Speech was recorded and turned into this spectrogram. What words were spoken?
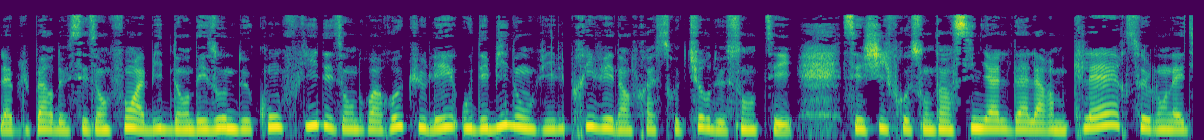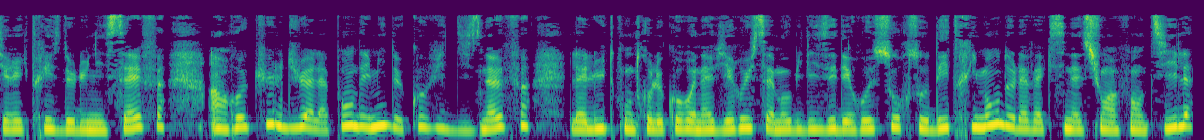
La plupart de ces enfants habitent dans des zones de conflit, des endroits reculés ou des bidonvilles privés d'infrastructures de santé. Ces chiffres sont un signal d'alarme clair selon la directrice de l'UNICEF, un recul dû à la pandémie de Covid-19. La lutte contre le coronavirus a mobilisé des ressources au détriment de la vaccination infantile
